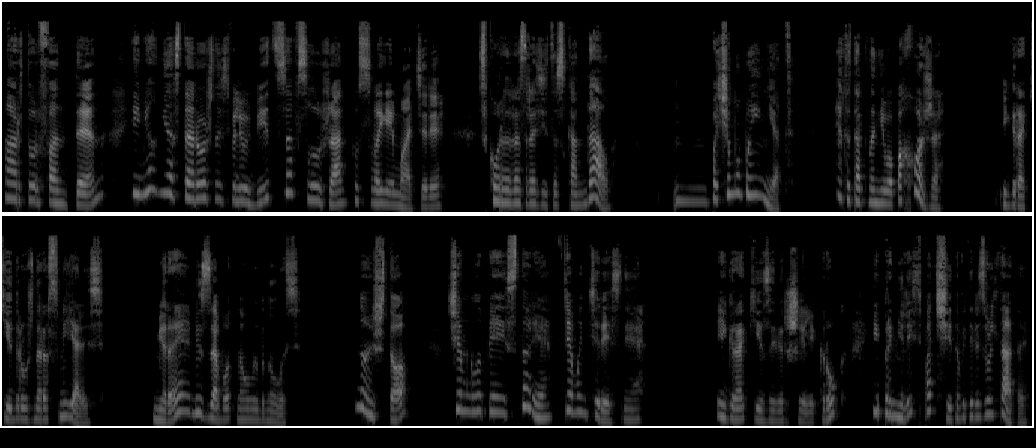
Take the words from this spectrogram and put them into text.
Артур Фонтен имел неосторожность влюбиться в служанку своей матери. Скоро разразится скандал. Почему бы и нет? Это так на него похоже. Игроки дружно рассмеялись. Мирея беззаботно улыбнулась. Ну и что? Чем глупее история, тем интереснее. Игроки завершили круг и принялись подсчитывать результаты.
